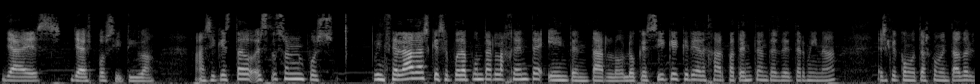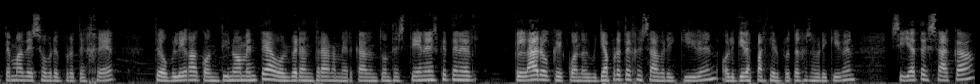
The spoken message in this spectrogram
ya es, ya es positiva. Así que esto, estos son pues pinceladas que se puede apuntar la gente e intentarlo. Lo que sí que quería dejar patente antes de terminar es que, como te has comentado, el tema de sobreproteger te obliga continuamente a volver a entrar al mercado. Entonces tienes que tener claro que cuando ya proteges a break-even o liquidas parcial proteges a break-even, si ya te saca,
